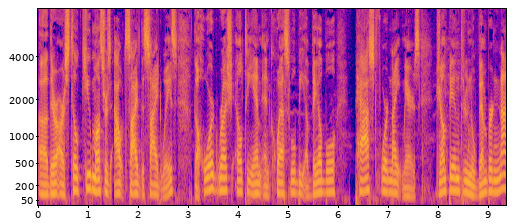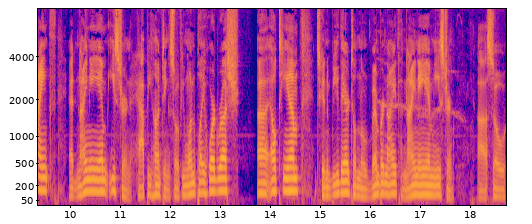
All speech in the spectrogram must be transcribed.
uh, there are still cube monsters outside the sideways. The Horde Rush, LTM, and Quest will be available past Fortnitemares. Jump in through November 9th at 9 a.m. Eastern. Happy hunting. So if you want to play Horde Rush uh, LTM, it's going to be there till November 9th, 9 a.m. Eastern. Uh, so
